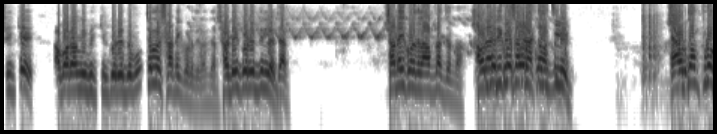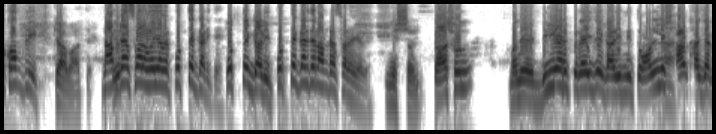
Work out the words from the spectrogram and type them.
শিখে আবার আমি বিক্রি করে দেবো। চলো ষাটাই করে দিলাম জান করে দিলে। ষাটাই করে দিলাম আপনার জন্য। কমপ্লিট একদম পুরো কমপ্লিট কে বাত? নাম ট্রান্সফার হয়ে যাবে প্রত্যেক গাড়িতে। প্রত্যেক গাড়িতে? প্রত্যেক গাড়িতে নাম ট্রান্সফার হয়ে যাবে। নিশ্চয়ই। তো আসুন মানে ডিলার প্রাইজে গাড়ি নিতে অনলি হ্যাঁ। ষাট হাজার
